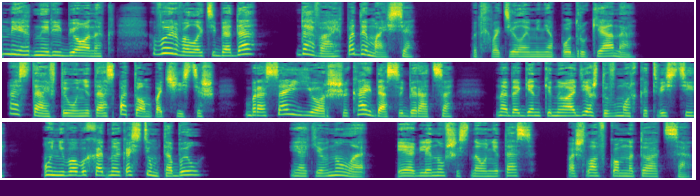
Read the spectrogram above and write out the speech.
«Бедный ребенок, вырвала тебя, да? Давай, подымайся!» Подхватила меня под руки она. «Оставь ты унитаз, потом почистишь. Бросай ёршик, айда собираться. Надо Генкину одежду в морг отвезти. У него выходной костюм-то был?» Я кивнула и, оглянувшись на унитаз, пошла в комнату отца.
